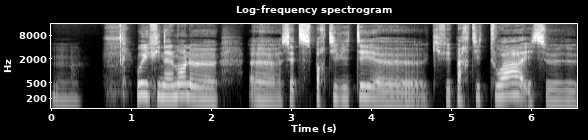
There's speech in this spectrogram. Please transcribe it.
Mmh. Oui, finalement, le, euh, cette sportivité euh, qui fait partie de toi et ce,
